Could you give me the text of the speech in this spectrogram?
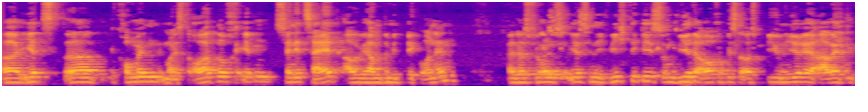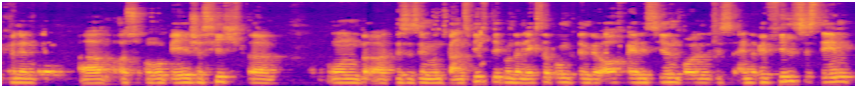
ähm, jetzt bekommen. Es dauert noch eben seine Zeit, aber wir haben damit begonnen, weil das für uns irrsinnig wichtig ist und wir da auch ein bisschen als Pioniere arbeiten können aus europäischer Sicht. Und äh, das ist eben uns ganz wichtig. Und der nächste Punkt, den wir auch realisieren wollen, ist ein Refill-System,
